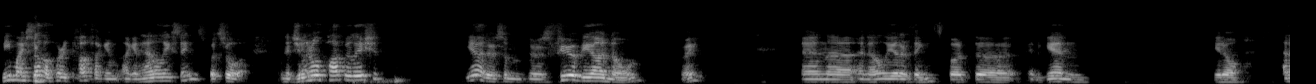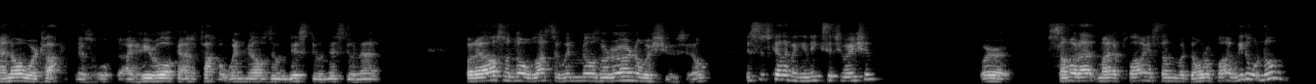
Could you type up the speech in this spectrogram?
Me myself, I'm pretty tough. I can I can handle these things. But so in the general population, yeah, there's some there's fear of the unknown, right? And uh, and all the other things. But uh, and again, you know, and I know we're talking. There's I hear all kinds of talk about windmills doing this, doing this, doing that. But I also know lots of windmills where there are no issues. You know, this is kind of a unique situation where some of that might apply, and some of it don't apply. We don't know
